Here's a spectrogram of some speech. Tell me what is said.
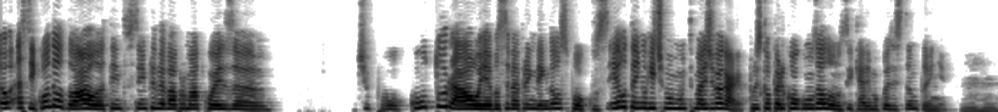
eu- assim, quando eu dou aula, eu tento sempre levar pra uma coisa. Tipo, cultural, e aí você vai aprendendo aos poucos. Eu tenho um ritmo muito mais devagar, por isso que eu perco alguns alunos que querem uma coisa instantânea. Uhum.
